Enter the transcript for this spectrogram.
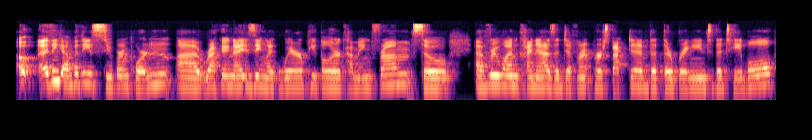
Oh, I think empathy is super important. Uh, recognizing like where people are coming from, so everyone kind of has a different perspective that they're bringing to the table.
